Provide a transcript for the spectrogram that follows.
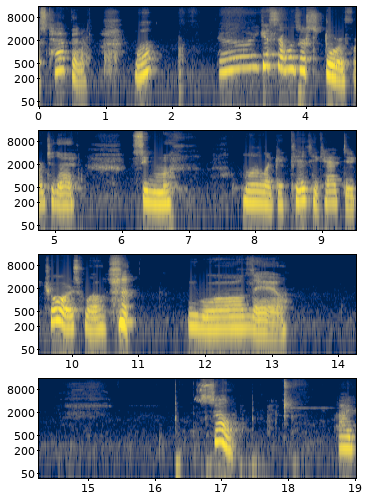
Just happened? Well, yeah, I guess that was our story for today. Seem more like a kid who can't do chores. Well, we were all there. So, I.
